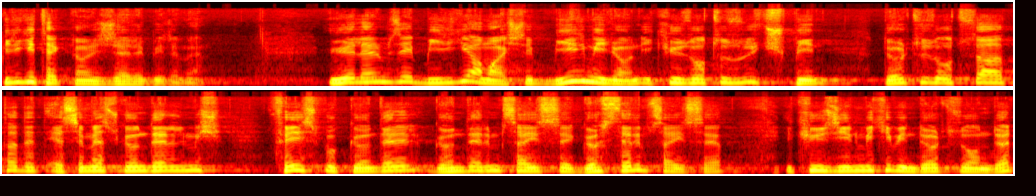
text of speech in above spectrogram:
Bilgi Teknolojileri Birimi. Üyelerimize bilgi amaçlı 1 milyon 233 bin 436 adet SMS gönderilmiş. Facebook gönderil, gönderim sayısı, gösterim sayısı 222.414,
